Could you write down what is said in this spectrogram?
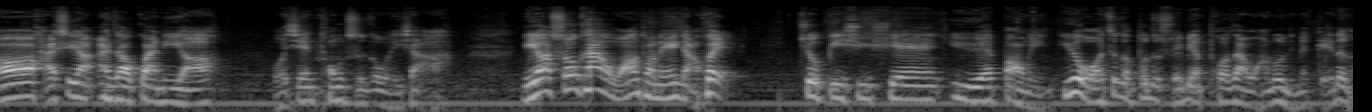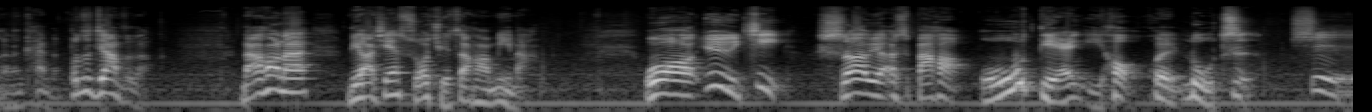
哦，还是要按照惯例哦。我先通知各位一下啊，你要收看王彤的演讲会，就必须先预约报名，因为我这个不是随便泼在网络里面给任何人看的，不是这样子的。然后呢，你要先索取账号密码。我预计十二月二十八号五点以后会录制。是。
